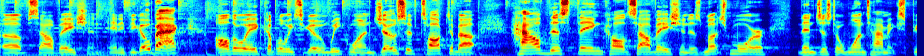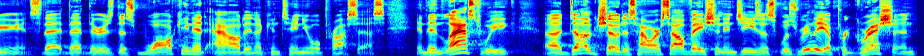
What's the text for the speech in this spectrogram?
of salvation. And if you go back all the way a couple of weeks ago in week one, Joseph talked about how this thing called salvation is much more than just a one time experience, that, that there is this walking it out in a continual process. And then last week, uh, Doug showed us how our salvation in Jesus was really a progression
